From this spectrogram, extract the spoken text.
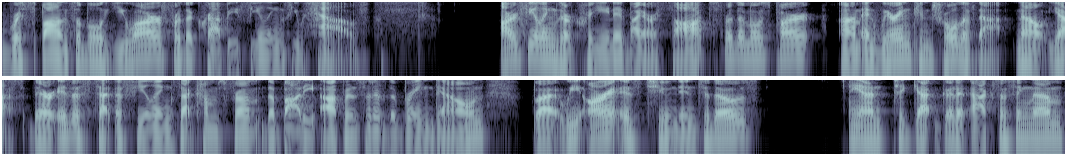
responsible you are for the crappy feelings you have. Our feelings are created by our thoughts for the most part. Um, and we're in control of that. Now, yes, there is a set of feelings that comes from the body up instead of the brain down, but we aren't as tuned into those. And to get good at accessing them,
